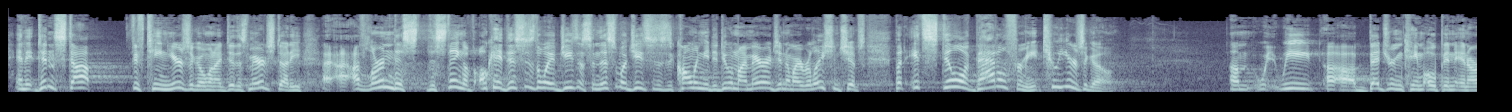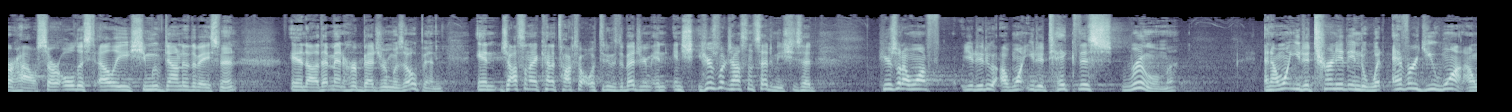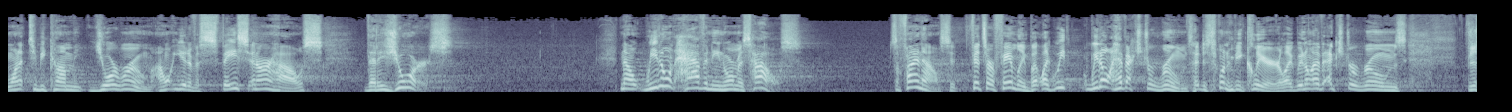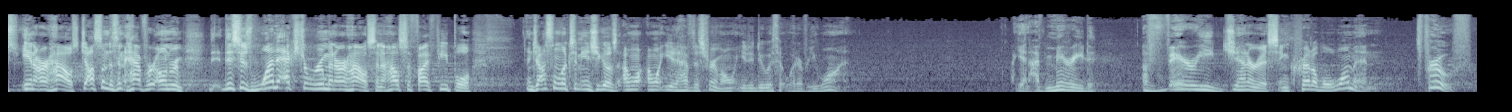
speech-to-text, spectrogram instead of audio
And it didn't stop 15 years ago when I did this marriage study, I, have learned this, this thing of, okay, this is the way of Jesus, and this is what Jesus is calling me to do in my marriage and in my relationships, but it's still a battle for me. Two years ago, um, we, we uh, a bedroom came open in our house. Our oldest, Ellie, she moved down to the basement, and uh, that meant her bedroom was open. And Jocelyn and I kind of talked about what to do with the bedroom, and, and she, here's what Jocelyn said to me. She said, here's what I want you to do. I want you to take this room and I want you to turn it into whatever you want. I want it to become your room. I want you to have a space in our house that is yours. Now, we don't have an enormous house. It's a fine house. It fits our family, but like we, we don't have extra rooms. I just want to be clear. Like we don't have extra rooms just in our house. Jocelyn doesn't have her own room. This is one extra room in our house, in a house of five people. And Jocelyn looks at me and she goes, I want, I want you to have this room. I want you to do with it whatever you want. Again, I've married a very generous, incredible woman. It's proof.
